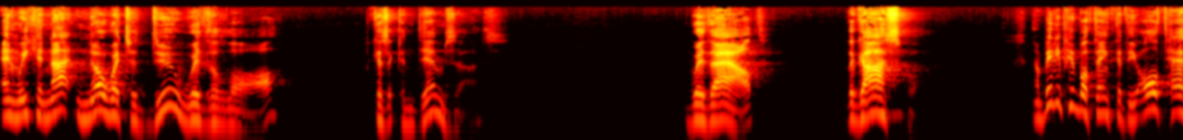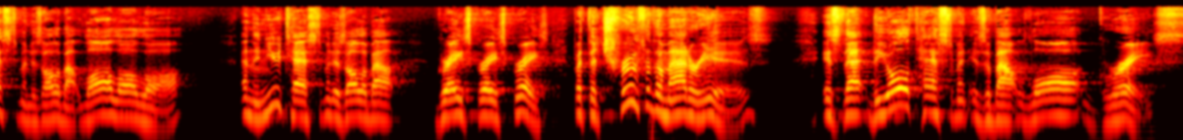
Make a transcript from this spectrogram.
And we cannot know what to do with the law because it condemns us without the gospel. Now, many people think that the Old Testament is all about law, law, law, and the New Testament is all about grace, grace, grace. But the truth of the matter is, is that the Old Testament is about law, grace,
